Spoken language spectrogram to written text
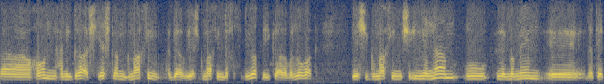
להון הנדרש. יש גם גמ"חים, אגב, יש גמ"חים לחסידויות בעיקר, אבל לא רק. יש גמ"חים שעניינם הוא לממן, אה, לתת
